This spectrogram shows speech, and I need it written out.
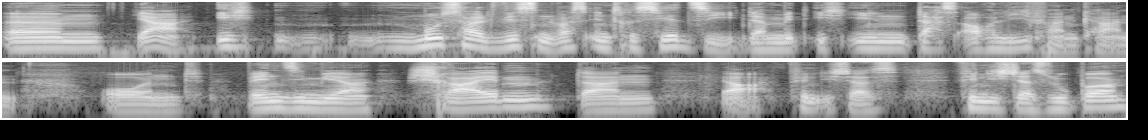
Ähm, ja, ich muss halt wissen, was interessiert Sie, damit ich Ihnen das auch liefern kann. Und wenn Sie mir schreiben, dann ja, finde ich das, ich das super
